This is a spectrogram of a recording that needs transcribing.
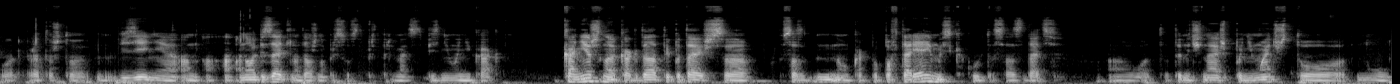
вот, про то, что везение, оно, оно обязательно должно присутствовать в предпринимательстве, без него никак. Конечно, когда ты пытаешься ну, как бы повторяемость какую-то создать, а, вот, ты начинаешь понимать, что ну,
